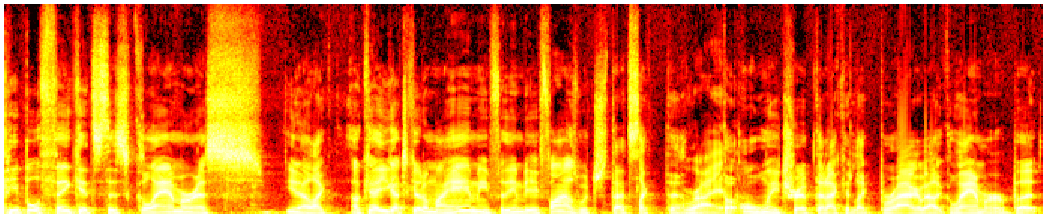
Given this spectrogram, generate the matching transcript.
People think it's this glamorous, you know, like okay, you got to go to Miami for the NBA Finals, which that's like the Right. the only trip that I could like brag about glamour. But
